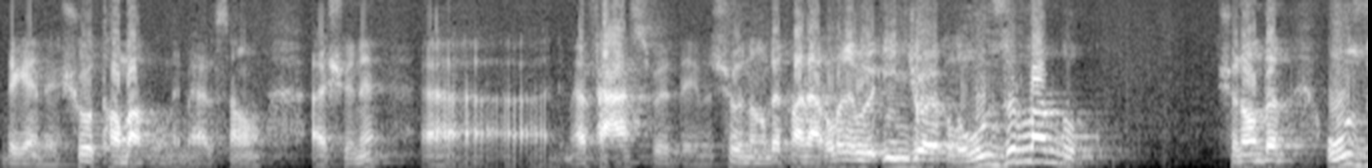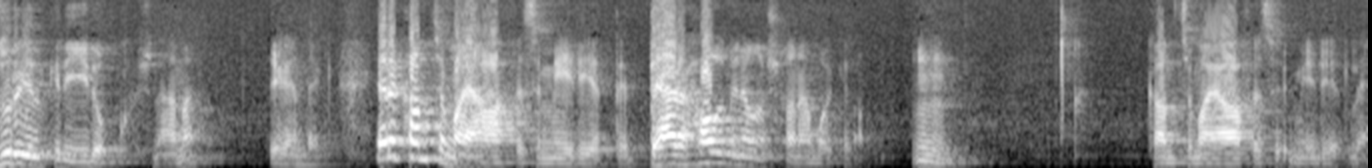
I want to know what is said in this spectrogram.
дегенде шу тамак немерсең шуну неме фас бердейбиз шуныңда кана кылып инжой кылып узурландык шуныңдан узур элкили идик шунама дегендек It come to my office immediately. Derhal менен ишканамга келем. Come to my office immediately.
